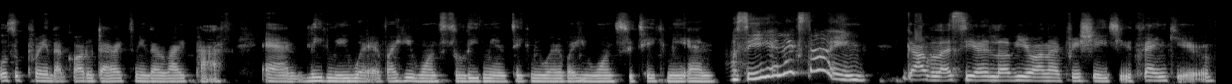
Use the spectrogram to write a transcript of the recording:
also praying that God will direct me in the right path and lead me wherever He wants to lead me and take me wherever He wants to take me. And I'll see you here next time. God bless you. I love you and I appreciate you. Thank you.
